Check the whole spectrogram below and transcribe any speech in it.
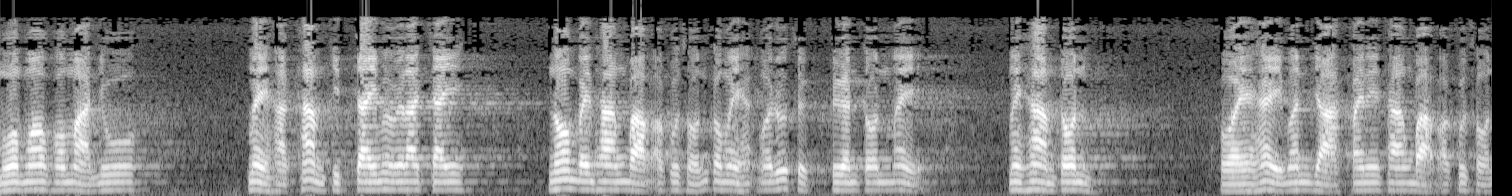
มัวมอพอมาดอยู่ ไม่หักห้ามจิตใจเมื่อเวลาใจน้อมไปทางบาปอากุศลก็ไม่ม่รู้สึกเตือนตนไม่ ไม่ห้ามตน ปล่อยให้มันอยากไปในทางบาปอากุศล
